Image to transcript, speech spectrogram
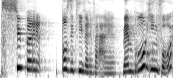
super positief ervaren. Mijn broer ging voor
